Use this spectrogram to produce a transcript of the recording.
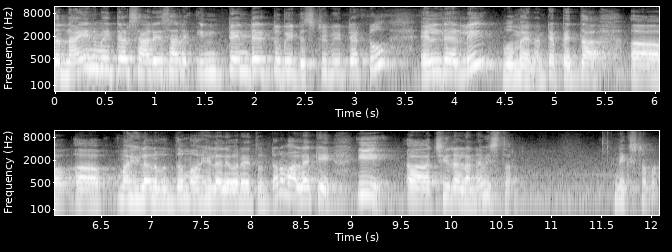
the nine metre saris are intended to be distributed to elderly women అంటే పెద్ద మహిళలు vuddha మహిళలు ఎవరైతే ఉంటారో వాళ్ళకి ఈ చీరలు అనేవి ఇస్తారు నెక్స్ట్ అమ్మా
